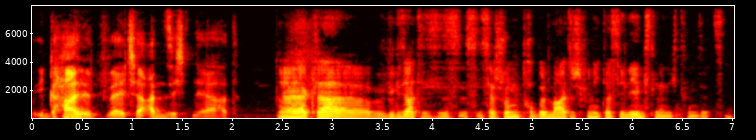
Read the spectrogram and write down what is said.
Egal, Mhm. welche Ansichten er hat. Ja, ja, klar. Wie gesagt, es ist, es ist ja schon problematisch, finde ich, dass die lebenslänglich drin sitzen.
